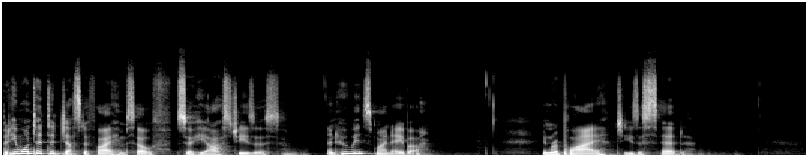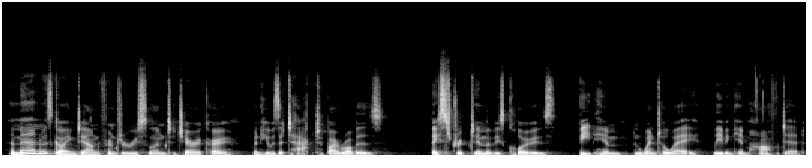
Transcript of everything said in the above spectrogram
But he wanted to justify himself, so he asked Jesus, And who is my neighbor? In reply, Jesus said, A man was going down from Jerusalem to Jericho when he was attacked by robbers. They stripped him of his clothes, beat him, and went away, leaving him half dead.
